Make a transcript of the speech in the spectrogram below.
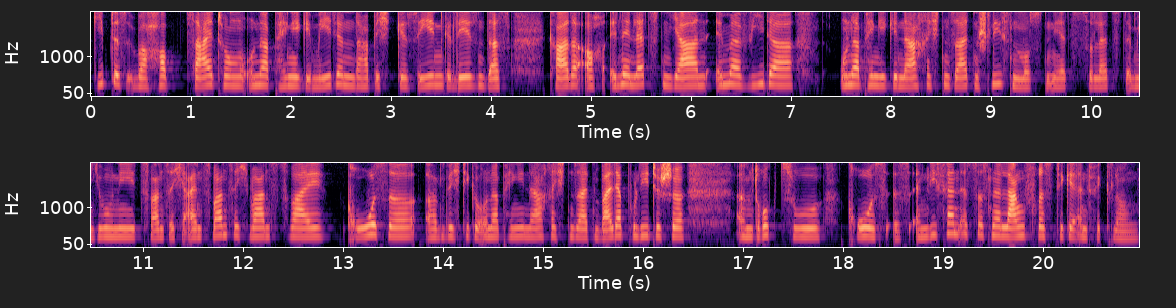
gibt es überhaupt Zeitungen, unabhängige Medien? Da habe ich gesehen, gelesen, dass gerade auch in den letzten Jahren immer wieder unabhängige Nachrichtenseiten schließen mussten. Jetzt zuletzt im Juni 2021 waren es zwei große, ähm, wichtige unabhängige Nachrichtenseiten, weil der politische ähm, Druck zu groß ist. Inwiefern ist das eine langfristige Entwicklung?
